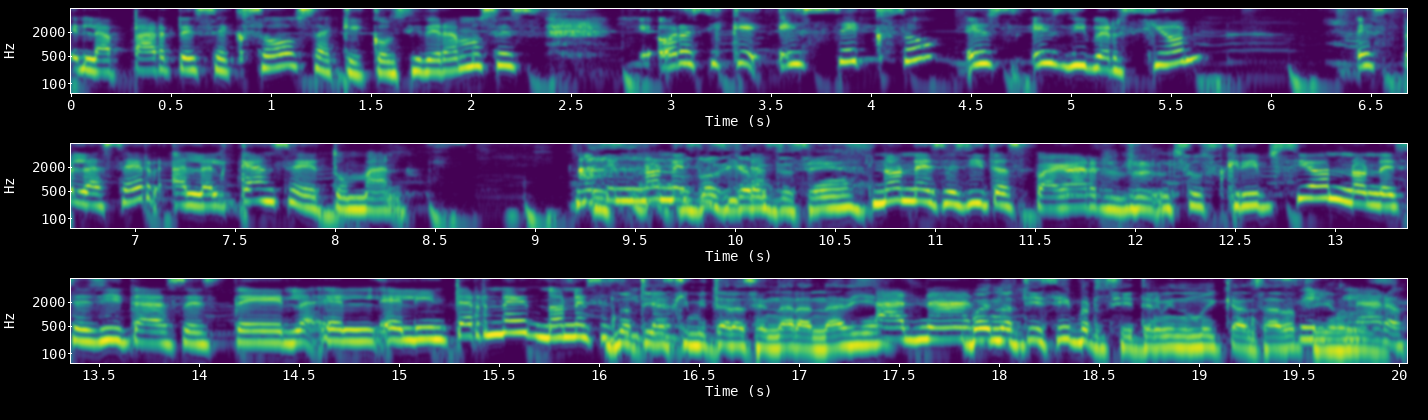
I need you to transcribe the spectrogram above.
la parte sexosa que consideramos es ahora sí que es sexo, es es diversión es placer al alcance de tu mano. No, Pues necesitas, sí. no necesitas pagar suscripción, no necesitas este el, el internet, no necesitas. No tienes que invitar a cenar a nadie. A nadie. Bueno, a ti sí, pero si terminas muy cansado, Sí, pues, unos- claro.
